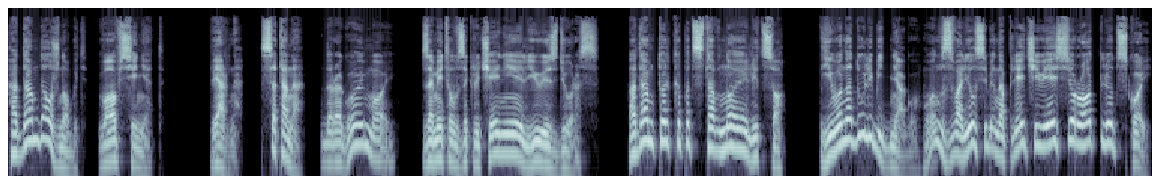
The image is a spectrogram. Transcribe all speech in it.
Адам должно быть. Вовсе нет. Верно. Сатана. Дорогой мой, — заметил в заключение Льюис Дюрас. Адам только подставное лицо. Его надули беднягу, он взвалил себе на плечи весь род людской.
